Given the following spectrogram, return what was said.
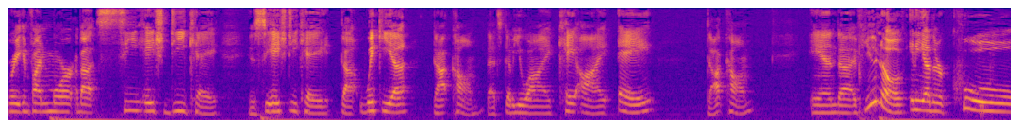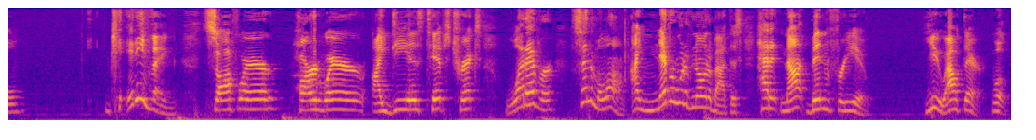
where you can find more about CHDK is chdk.wikia.com. That's W I K I A.com. And uh, if you know of any other cool anything software, hardware, ideas, tips, tricks, whatever, send them along. I never would have known about this had it not been for you. You out there. Well,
